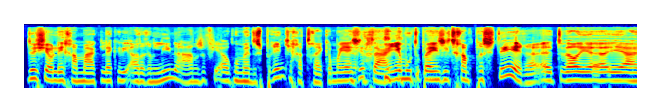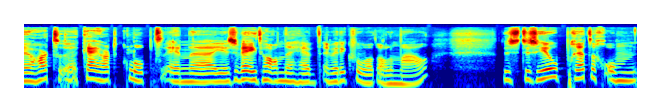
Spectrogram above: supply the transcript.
Dus jouw lichaam maakt lekker die adrenaline aan, alsof je elk moment een sprintje gaat trekken. Maar jij zit daar en je moet opeens iets gaan presteren. eh, Terwijl je, ja, je hart eh, keihard klopt en eh, je zweethanden hebt en weet ik veel wat allemaal. Dus het is heel prettig om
